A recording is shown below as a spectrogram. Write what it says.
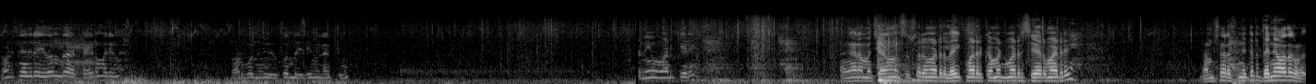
ನೋಡಿ ಸ್ನೇಹಿತರೆ, ಇದೊಂದು ಟೈರ್ ಮರಿನ. ನೋಡ್ಬೋದು ನೀವು, ಇದಕ್ಕೊಂದು ಐದು ಮೇಲೆ ಹಾಕ್ತೀವಿ ನೀವು ಮಾಡ್ಕೇರಿ ಹಂಗೆ ನಮ್ಮ ಚಾನಲ್ ಸಬ್ಸ್ಕ್ರೈಬ್ ಮಾಡಿರಿ ಲೈಕ್ ಮಾಡಿರಿ ಕಮೆಂಟ್ ಮಾಡಿರಿ ಶೇರ್ ಮಾಡಿರಿ. ನಮಸ್ಕಾರ ಸ್ನೇಹಿತರೆ, ಧನ್ಯವಾದಗಳು.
